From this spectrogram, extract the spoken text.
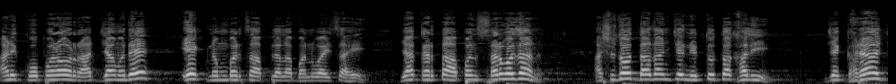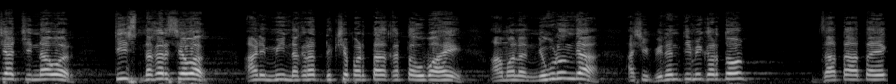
आणि कोपराव राज्यामध्ये एक नंबरचा आपल्याला बनवायचं आहे. याकरता आपण सर्वजण आशुतोष दादांच्या नेतृत्वाखाली जे घड्याळच्या चिन्हावर तीस नगरसेवक आणि मी नगराध्यक्ष पडता करता उभा आहे. आम्हाला निवडून द्या अशी विनंती मी करतो. जाता आता एक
